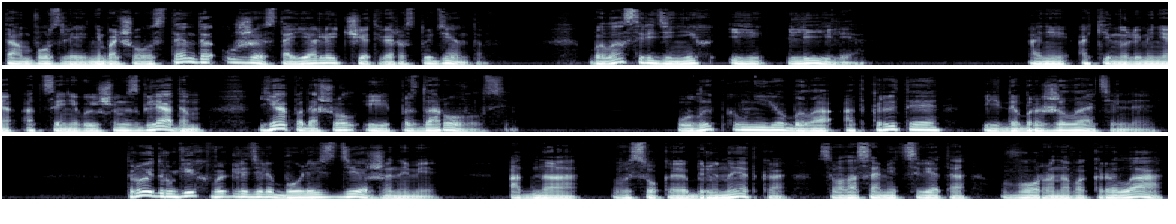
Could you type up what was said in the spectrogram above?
Там возле небольшого стенда уже стояли четверо студентов. Была среди них и Лилия. Они окинули меня оценивающим взглядом, я подошел и поздоровался. Улыбка у нее была открытая и доброжелательная. Трое других выглядели более сдержанными. Одна высокая брюнетка с волосами цвета вороного крыла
